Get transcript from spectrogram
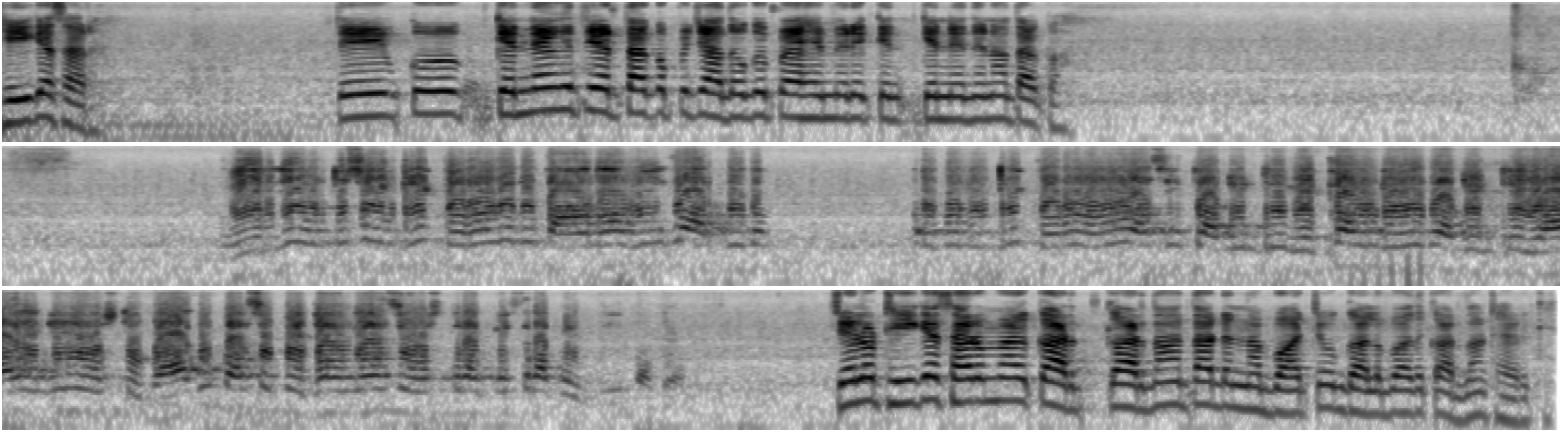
ਠੀਕ ਹੈ ਸਰ। ਤੇ ਕਿੰਨੇ ਕੁ ਚਿਰ ਤੱਕ ਪਹੁੰਚਾ ਦੋਗੇ ਪੈਸੇ ਮੇਰੇ ਕਿੰਨ- ਦਿਨਾਂ ਤੱਕ? ਵੀਰ ਜੀ ਹੁਣ ਤੁਸੀਂ ਐਂਟਰੀ ਕਰੋਗੇ ਤੇ ਤਾਂ ਨਾ 20000 ਰੁਪਏ ਦਾ ਤੁਹਾਡੇ ਕੋਲ ਐਂਟਰੀ ਕਰੋ ਅਸੀਂ ਤੁਹਾਡੀ ਐਂਟਰੀ ਵੇਖਾਂਗੇ ਤੁਹਾਡੀ ਐਂਟਰੀ ਆਏਗੀ ਉਸ ਤੋਂ ਬਾਅਦ ਹੀ ਪੈਸੇ ਭੇਜਾਂਗੇ ਅਸੀਂ ਉਸ ਤਰ੍ਹਾਂ ਕਿਸ ਤਰ੍ਹਾਂ ਭੇਜੀ ਤੁਹਾਡੇ ਚਲੋ ਠੀਕ ਹੈ ਸਰ ਮੈਂ ਕਰ ਕਰਦਾ ਤੁਹਾਡੇ ਨਾਲ ਬਾਅਦ ਚੋਂ ਗੱਲਬਾਤ ਕਰਦਾ ਠਹਿਰ ਕੇ।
